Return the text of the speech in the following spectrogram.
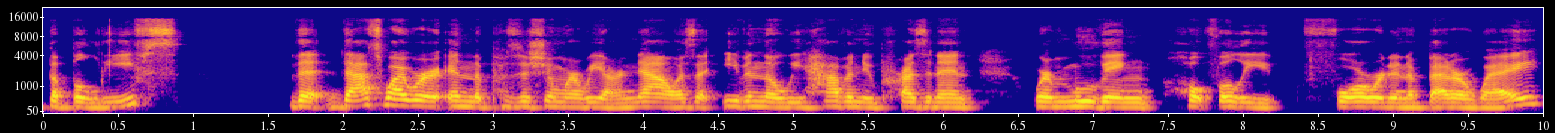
the beliefs that that's why we're in the position where we are now is that even though we have a new president we're moving hopefully forward in a better way.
